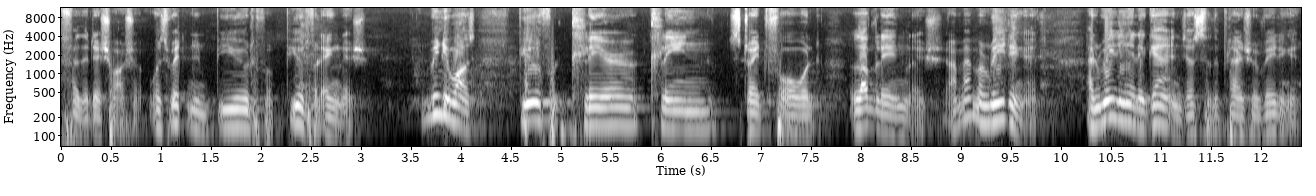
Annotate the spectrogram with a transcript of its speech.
for the dishwasher was written in beautiful, beautiful English. It really was. Beautiful, clear, clean, straightforward, lovely English. I remember reading it and reading it again just for the pleasure of reading it.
